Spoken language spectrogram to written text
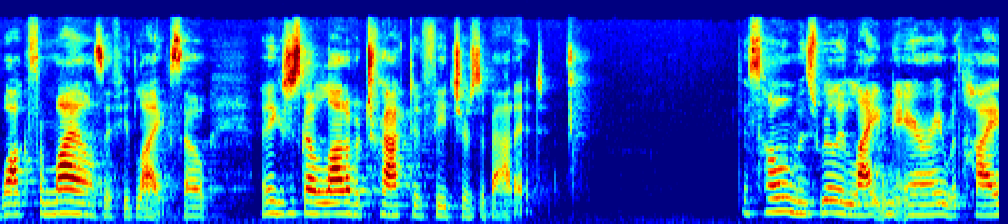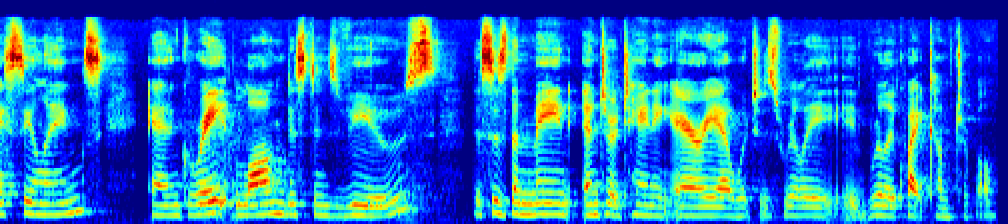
walk for miles if you'd like. So I think it's just got a lot of attractive features about it. This home is really light and airy with high ceilings and great long distance views. This is the main entertaining area, which is really, really quite comfortable.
